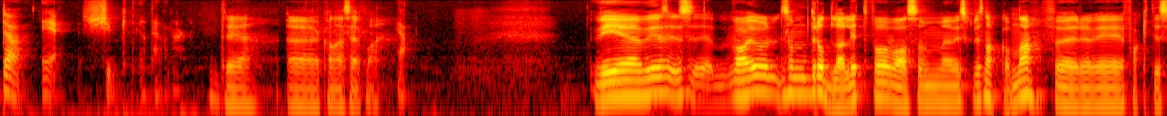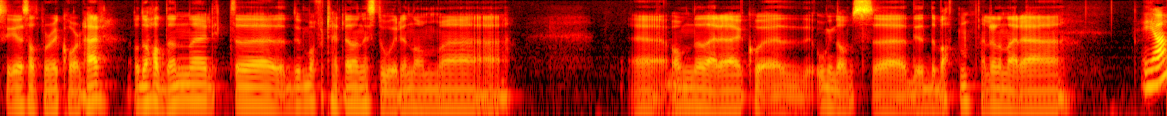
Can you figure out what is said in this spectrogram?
Det er sjukt irriterende. Det uh, kan jeg se for meg. Ja. Vi, vi var jo liksom drodla litt på hva som vi skulle snakke om, da, før vi faktisk satt på record her. Og du hadde en eh, litt eh, Du må fortelle den historien om eh, Om det derre ungdomsdebatten, eller den derre Ja,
